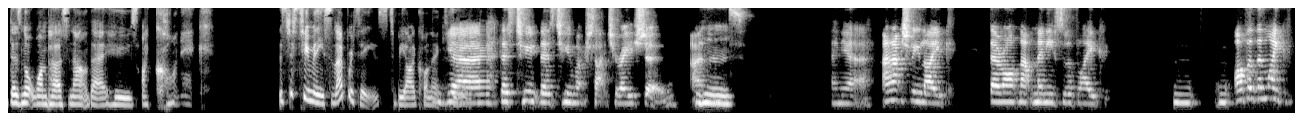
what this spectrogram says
there's not one person out there who's iconic. There's just too many celebrities to be iconic. to yeah there's too there's too much saturation and Mm-hmm. and yeah and actually like there aren't that many sort of like other than like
